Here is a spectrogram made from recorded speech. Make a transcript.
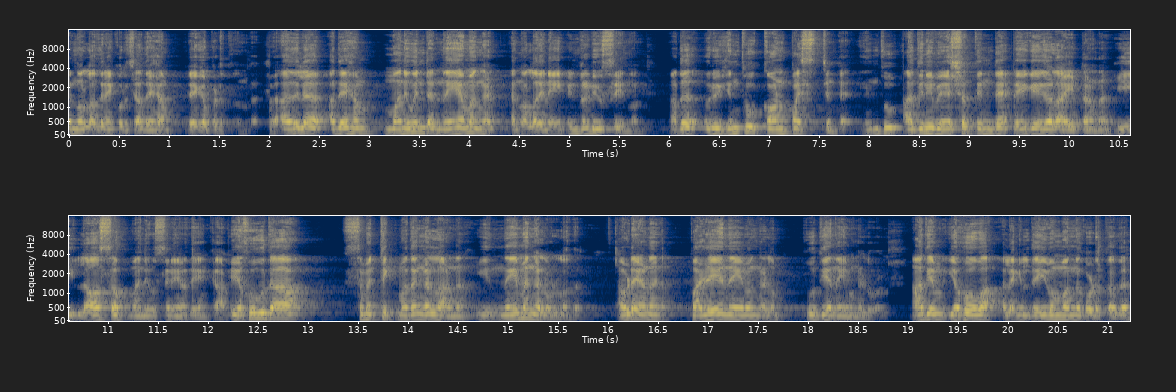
എന്നുള്ളതിനെ കുറിച്ച് അദ്ദേഹം രേഖപ്പെടുത്തുന്നുണ്ട്. അതിൽ അദ്ദേഹം മനുവിന്റെ നിയമങ്ങൾ എന്നുള്ളതിനെ ഇൻട്രൊഡ്യൂസ് ചെയ്യുന്നുണ്ട്. അത് ഒരു ഹിന്ദു കോൺപെസ്റ്റിന്റെ ഹിന്ദു അധിനിവേശത്തിന്റെ രേഖകളായിട്ടാണ് ഈ ലോസ് ഓഫ് മനൂസിനെ അദ്ദേഹം കാണുന്നത്. യഹൂദ സെമറ്റിക് മതങ്ങളിലാണ് ഈ നിയമങ്ങൾ ഉള്ളത് അവിടെയാണ് പഴയ നിയമങ്ങളും പുതിയ നിയമങ്ങളും ഉള്ളത് ആദ്യം യഹോവ അല്ലെങ്കിൽ ദൈവം വന്ന് കൊടുത്തത്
